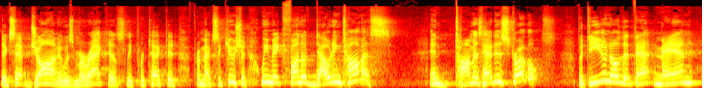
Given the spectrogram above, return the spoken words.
except John, who was miraculously protected from execution. We make fun of doubting Thomas, and Thomas had his struggles. But do you know that that man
